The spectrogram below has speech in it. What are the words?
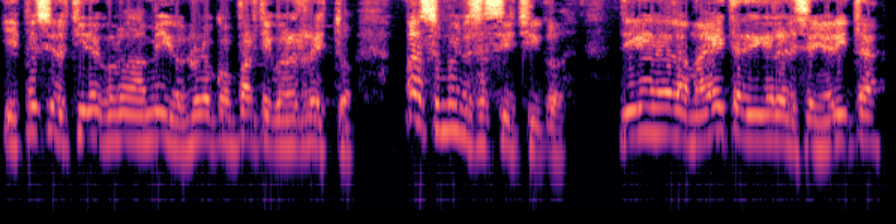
y después se los tira con los amigos, no lo comparte con el resto. Más o menos así, chicos. Díganle a la maestra, díganle a la señorita,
